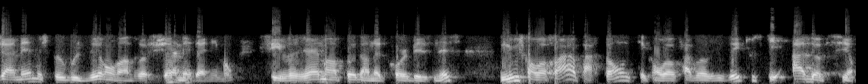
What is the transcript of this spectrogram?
jamais, mais je peux vous le dire, on vendra jamais d'animaux. C'est vraiment pas dans notre core business. Nous, ce qu'on va faire, par contre, c'est qu'on va favoriser tout ce qui est adoption.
